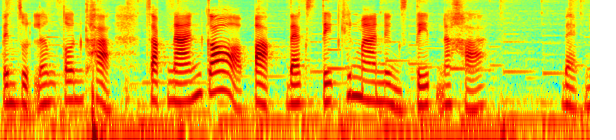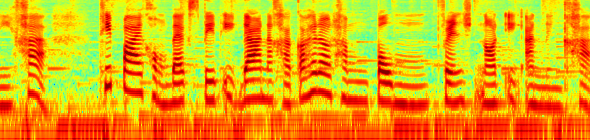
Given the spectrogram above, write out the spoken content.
เป็นจุดเริ่มต้นค่ะ จากนั้นก็ปัก back stitch ขึ้นมา 1 stitch นะคะ แบบนี้ค่ะ ที่ปลายของ back stitch อีกด้านนะคะ ก็ให้เราทำปม French knot อีกอันหนึ่งค่ะ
